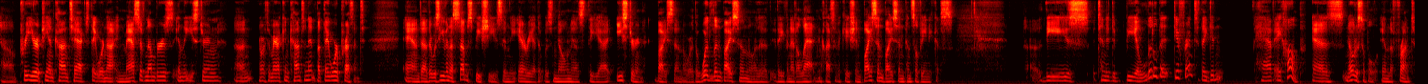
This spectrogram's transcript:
Um, Pre European contact, they were not in massive numbers in the eastern uh, North American continent, but they were present. And uh, there was even a subspecies in the area that was known as the uh, eastern bison or the woodland bison, or the, they even had a Latin classification, bison bison pennsylvanicus. Uh, these tended to be a little bit different. They didn't have a hump as noticeable in the front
